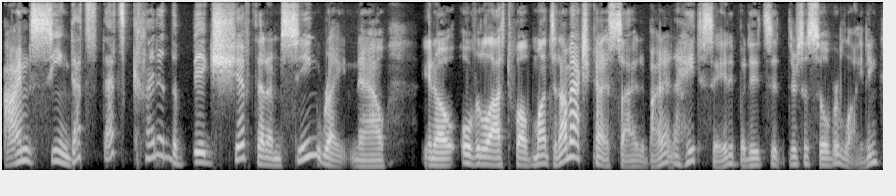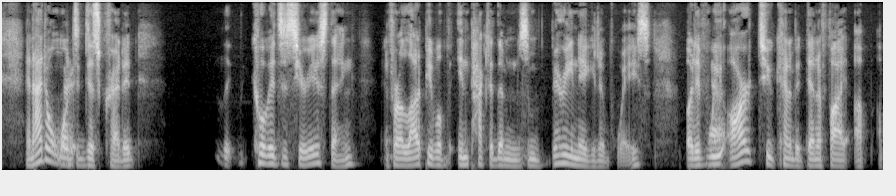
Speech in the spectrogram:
I'm seeing that's that's kind of the big shift that I'm seeing right now you know, over the last 12 months. And I'm actually kind of excited about it. And I hate to say it, but it's a, there's a silver lining. And I don't want right. to discredit COVID's a serious thing. And for a lot of people, have impacted them in some very negative ways. But if yeah. we are to kind of identify a, a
